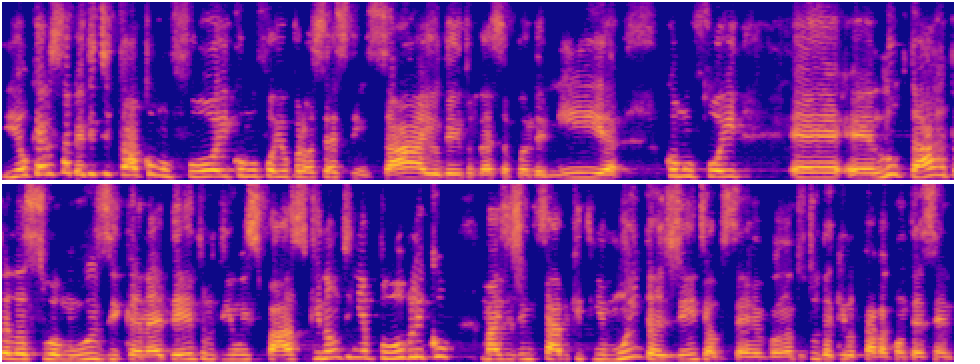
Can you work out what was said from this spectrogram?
E eu quero saber de Titá como foi, como foi o processo de ensaio dentro dessa pandemia, como foi é, é, lutar pela sua música, né, dentro de um espaço que não tinha público, mas a gente sabe que tinha muita gente observando tudo aquilo que estava acontecendo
